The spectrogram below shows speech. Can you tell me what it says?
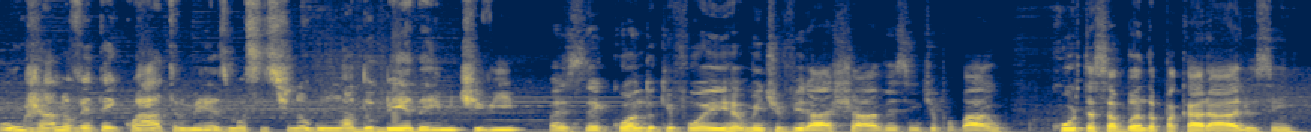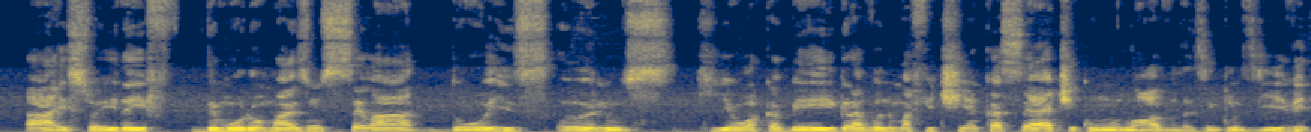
ou já 94 mesmo, assistindo algum lado B da MTV. Mas é quando que foi realmente virar a chave, assim, tipo, bah, eu curto essa banda pra caralho, assim. Ah, isso aí daí demorou mais uns, sei lá, dois anos que eu acabei gravando uma fitinha cassete com o Loveless, inclusive,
